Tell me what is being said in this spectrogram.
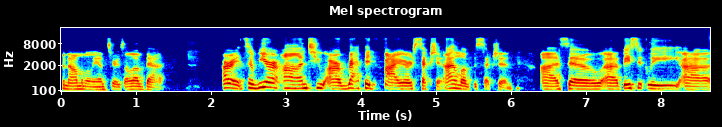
Phenomenal answers. I love that. All right, so we are on to our rapid fire section. I love this section. Uh, so uh, basically, uh,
